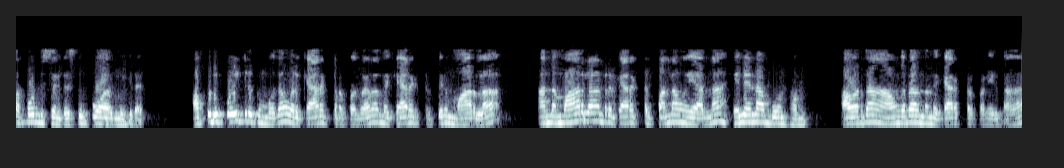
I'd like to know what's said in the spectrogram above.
சப்போர்ட்டிவ் சென்டர்ஸ்க்கு போக ஆரம்பிக்கிறார். அப்படி போயிட்டு இருக்கும்போது தான் ஒரு கேரக்டர் பார்க்கறாரு. அந்த கேரக்டர் பேர் மார்லா. அந்த மார்லான்ற கேரக்டர் பண்ணவங்க யாருன்னா ஹெலேனா போன்ஹம். அவர் தான் அவங்க தான் அந்த கேரக்டர் பண்ணியிருக்காங்க.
